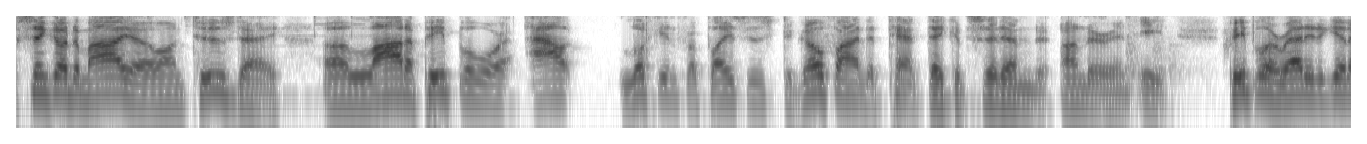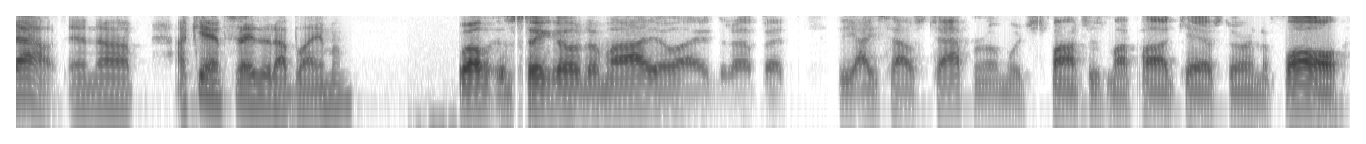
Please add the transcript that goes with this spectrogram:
Cinco de Mayo on Tuesday, a lot of people were out looking for places to go find a tent they could sit in, under and eat. People are ready to get out, and uh, I can't say that I blame them. Well, Cinco de Mayo, I ended up at the Ice House Tap Room, which sponsors my podcast during the fall,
